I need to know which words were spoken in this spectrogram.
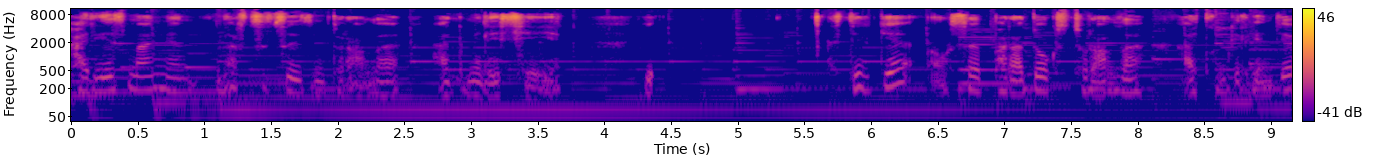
харизма мен нарциссизм туралы әңгімелесейік. Сіздерге осы парадокс туралы айтқым келгенде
